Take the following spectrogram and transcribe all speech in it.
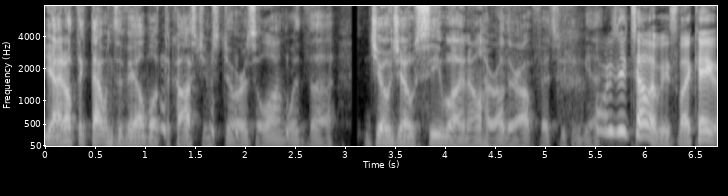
Yeah, I don't think that one's available at the costume stores, along with uh, JoJo Siwa and all her other outfits we can get. what does he tell him? He's like, hey,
